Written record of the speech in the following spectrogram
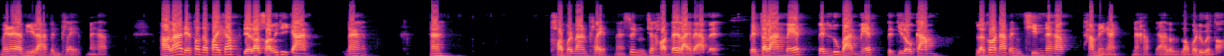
ไม่น่าจะมีละเป็นเพลทนะครับ เอาละเดี๋ยวตอนต่อไปครับ เดี๋ยวเราสอนวิธีการนะ นะถอดปริมาณเพลทนะซึ่งจะถอดได้หลายแบบเลย เป็นตารางเมตร เป็นลูกบาศก์เมตร เป็นกิโลกรัม แล้วก็นะเป็นชิ้นนะครับทำยังไงนะครับเดี๋ยวเราลองมาดูกันต่อ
